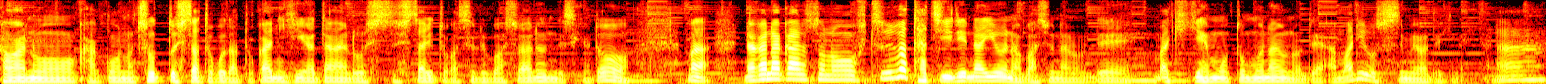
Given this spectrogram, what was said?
川の河口のちょっとしたところだとかに干潟が露出したりとかする場所あるんですけど、まあ、なかなかその普通は立ち入れないような場所なので、まあ、危険も伴うのであまりお勧めはできないかな。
